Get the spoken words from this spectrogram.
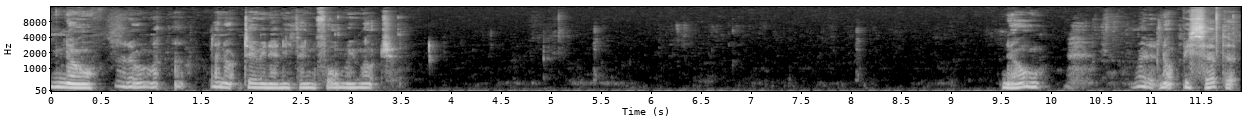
No, I don't. They're not doing anything for me much. No, let it not be said that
